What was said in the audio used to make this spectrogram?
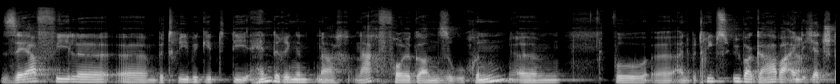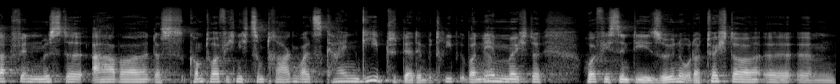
sehr viele äh, Betriebe gibt, die händeringend nach Nachfolgern suchen. Ja. Ähm, wo äh, eine Betriebsübergabe eigentlich ja. jetzt stattfinden müsste, aber das kommt häufig nicht zum Tragen, weil es keinen gibt, der den Betrieb übernehmen ja. möchte. Häufig sind die Söhne oder Töchter äh, ähm,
